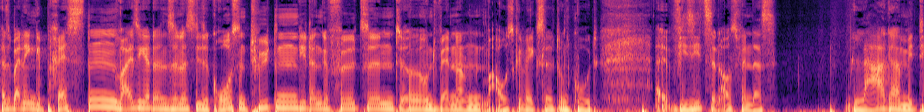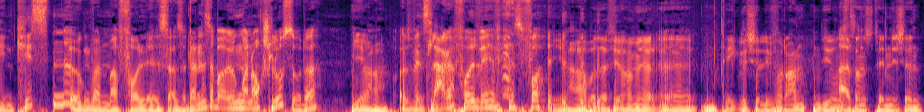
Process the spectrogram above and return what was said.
Also bei den gepressten, weiß ich ja, dann sind das diese großen Tüten, die dann gefüllt sind äh, und werden dann ausgewechselt und gut. Äh, Wie sieht's denn aus, wenn das Lager mit den Kisten irgendwann mal voll ist? Also dann ist aber irgendwann auch Schluss, oder? Ja. Also wenns Lager voll wäre, wäre es voll. Ja, aber dafür haben wir äh, tägliche Lieferanten, die uns Also. dann ständig ent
